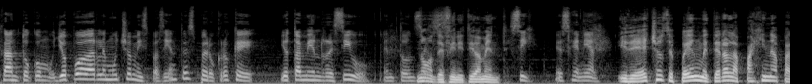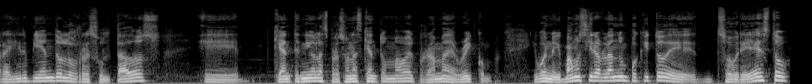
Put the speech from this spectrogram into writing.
Tanto como yo puedo darle mucho a mis pacientes, pero creo que yo también recibo. Entonces, no, definitivamente. Sí, es genial. Y de hecho, se pueden meter a la página para ir viendo los resultados eh, que han tenido las personas que han tomado el programa de Recomp. Y bueno, y vamos a ir hablando un poquito de sobre esto,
